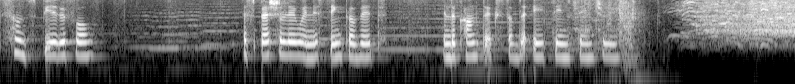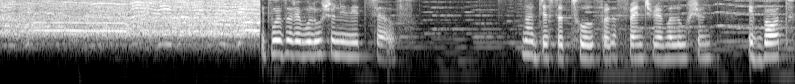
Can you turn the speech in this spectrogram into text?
Sounds beautiful, especially when you think of it in the context of the 18th century. It was a revolution in itself, not just a tool for the French Revolution. It brought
